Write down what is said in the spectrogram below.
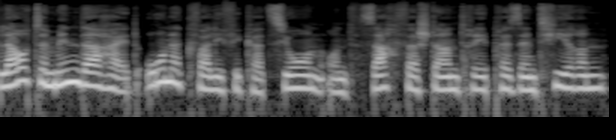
laute Minderheit ohne Qualifikation und Sachverstand repräsentieren,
